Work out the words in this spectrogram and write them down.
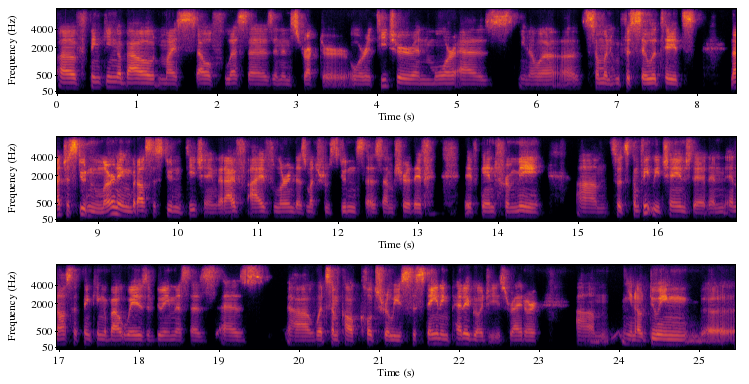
of thinking about myself less as an instructor or a teacher and more as you know a, a, someone who facilitates not just student learning but also student teaching that I've I've learned as much from students as I'm sure they've they've gained from me. Um, so it's completely changed it and and also thinking about ways of doing this as as uh, what some call culturally sustaining pedagogies, right? Or um, you know, doing uh,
